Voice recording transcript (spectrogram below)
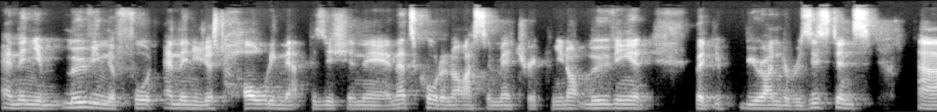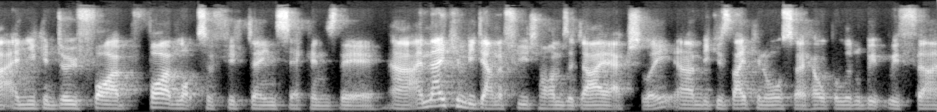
and then you're moving the foot and then you're just holding that position there. And that's called an isometric. You're not moving it but you're under resistance. Uh, and you can do five five lots of 15 seconds there uh, and they can be done a few times a day actually um, because they can also help a little bit with uh,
